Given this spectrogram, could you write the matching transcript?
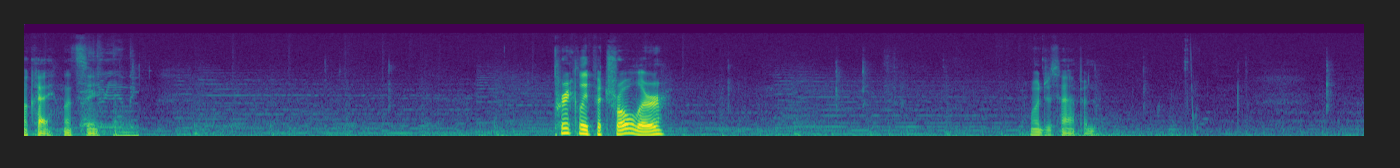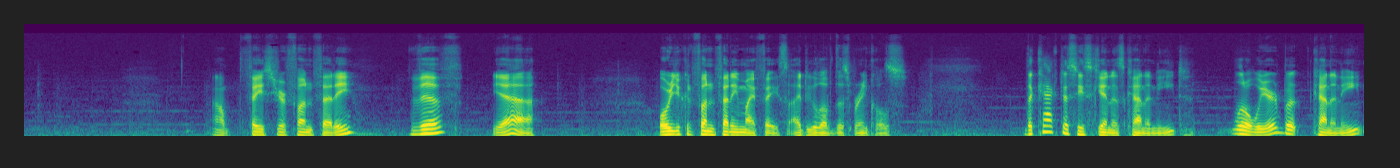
Okay, let's see. Prickly Patroller. What just happened? I'll face your funfetti. Viv? Yeah. Or you could funfetti my face. I do love the sprinkles. The cactusy skin is kind of neat. A little weird, but kind of neat.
